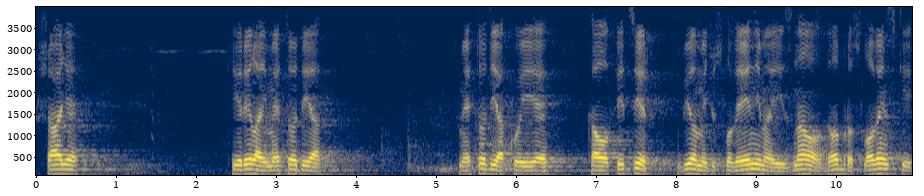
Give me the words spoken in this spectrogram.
šalje Kirila i Metodija, Metodija koji je kao oficir bio među Slovenima i znao dobro slovenski,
